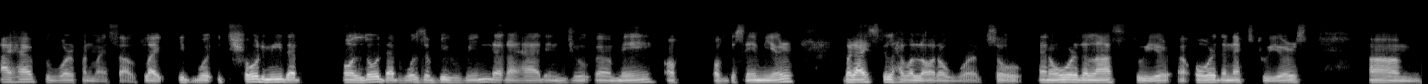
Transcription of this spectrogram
i have to work on myself. Like it w- it showed me that although that was a big win that i had in Ju- uh, may of of the same year but i still have a lot of work. So and over the last two years uh, over the next two years um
